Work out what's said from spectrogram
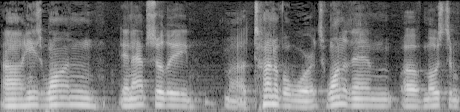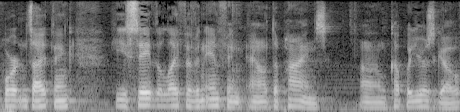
Uh, he's won an absolutely uh, ton of awards. One of them, of most importance, I think, he saved the life of an infant out at the Pines um, a couple years ago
